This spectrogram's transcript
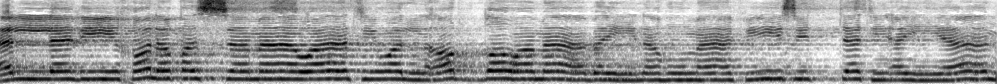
الذي خلق السماوات والأرض وما بينهما في ستة أيام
